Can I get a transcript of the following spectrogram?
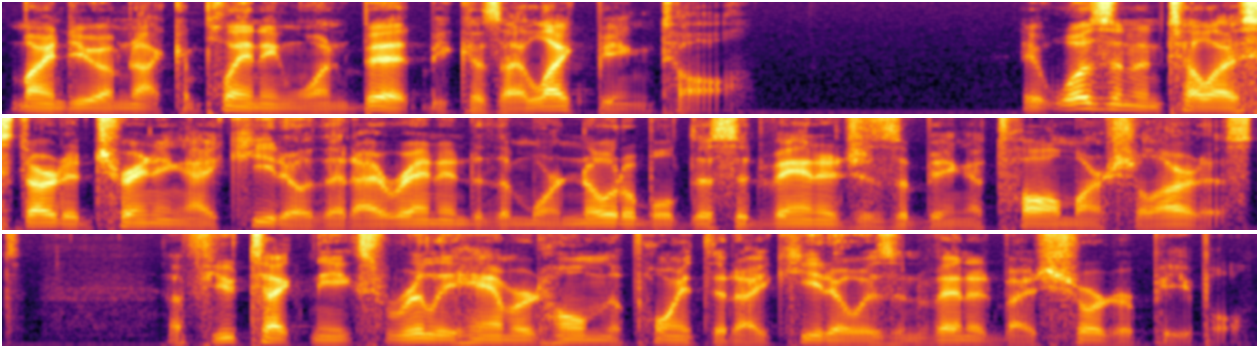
Mind you, I'm not complaining one bit because I like being tall. It wasn't until I started training Aikido that I ran into the more notable disadvantages of being a tall martial artist. A few techniques really hammered home the point that Aikido is invented by shorter people.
